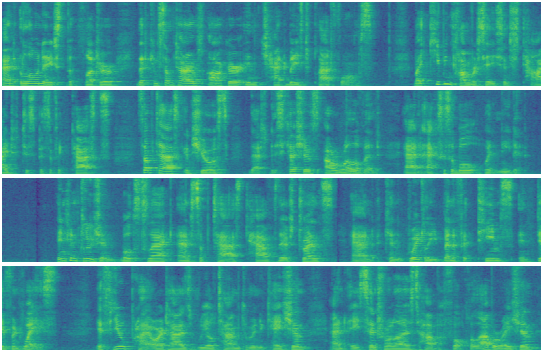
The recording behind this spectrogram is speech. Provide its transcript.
and eliminates the clutter that can sometimes occur in chat-based platforms. By keeping conversations tied to specific tasks, Suptask ensures that discussions are relevant and accessible when needed. In conclusion, both Slack and Suptask have their strengths and can greatly benefit teams in different ways. If you prioritize real-time communication and a centralized hub for collaboration,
